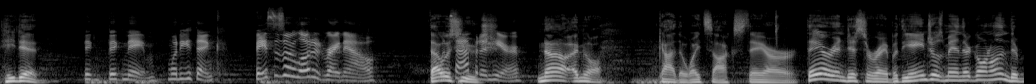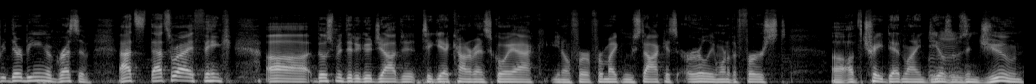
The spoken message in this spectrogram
He did. Big big name. What do you think? Bases are loaded right now. That What's was huge. happening here? No, I mean, well, God, the White Sox they are they are in disarray, but the Angels, man, they're going on. They're they're being aggressive. That's that's where I think uh, Bill Schmidt did a good job to, to get Connor Van Scoyoc, you know, for for Mike Moustakas early, one of the first uh, of the trade deadline deals. Mm-hmm. It was in June,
